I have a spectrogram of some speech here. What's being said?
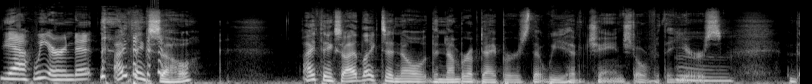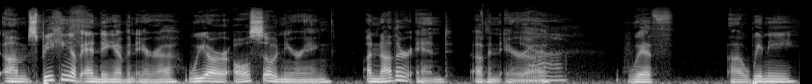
Yeah, we earned it. I think so. I think so. I'd like to know the number of diapers that we have changed over the years. Um, speaking of ending of an era, we are also nearing another end of an era Yeah. with uh, Winnie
